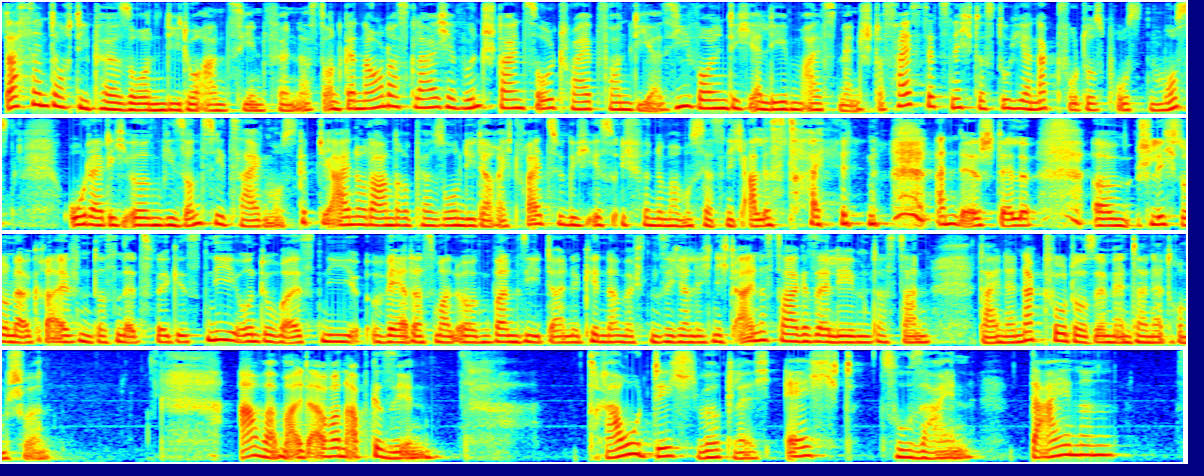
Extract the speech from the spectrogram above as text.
Das sind doch die Personen, die du anziehen findest. Und genau das Gleiche wünscht dein Soul Tribe von dir. Sie wollen dich erleben als Mensch. Das heißt jetzt nicht, dass du hier Nacktfotos posten musst oder dich irgendwie sonst wie zeigen musst. Es gibt die eine oder andere Person, die da recht freizügig ist. Ich finde, man muss jetzt nicht alles teilen an der Stelle. Ähm, schlicht und ergreifend, das Netz vergisst nie und du weißt nie, wer das mal irgendwann sieht. Deine Kinder möchten sicherlich nicht eines Tages erleben, dass dann deine Nacktfotos im Internet rumschwirren. Aber mal davon abgesehen, trau dich wirklich echt zu sein, deinen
